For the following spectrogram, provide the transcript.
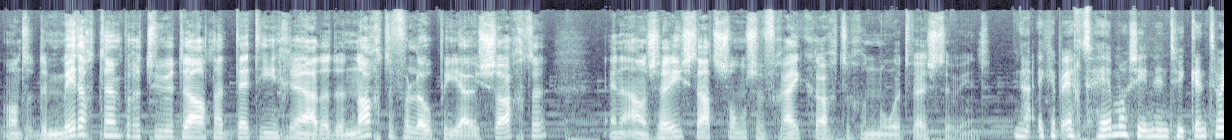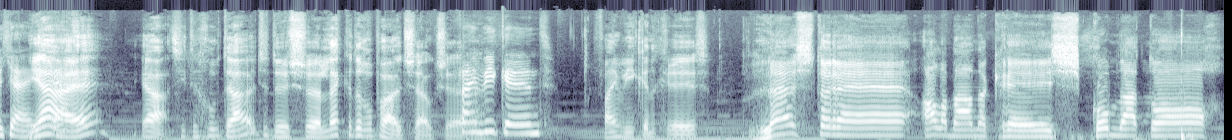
want de middagtemperatuur daalt naar 13 graden. De nachten verlopen juist zachter. En aan zee staat soms een vrij krachtige noordwestenwind. Nou, ik heb echt helemaal zin in het weekend. Wat jij Ja, hè? Ja, het ziet er goed uit. Dus eh, lekker erop uit, zou ik zeggen. Fijn weekend. Fijn weekend, Chris. Luisteren allemaal naar Chris. Kom daar toch.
